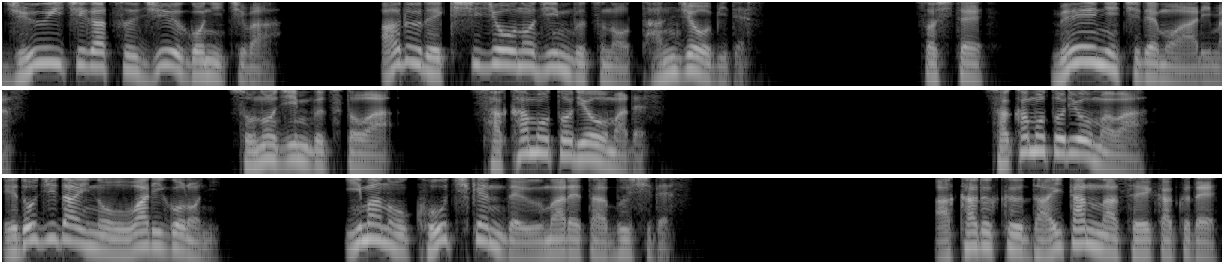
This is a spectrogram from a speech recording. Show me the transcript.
11月15日はある歴史上の人物の誕生日です。そして命日でもあります。その人物とは坂本龍馬です。坂本龍馬は江戸時代の終わり頃に今の高知県で生まれた武士です。明るく大胆な性格で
